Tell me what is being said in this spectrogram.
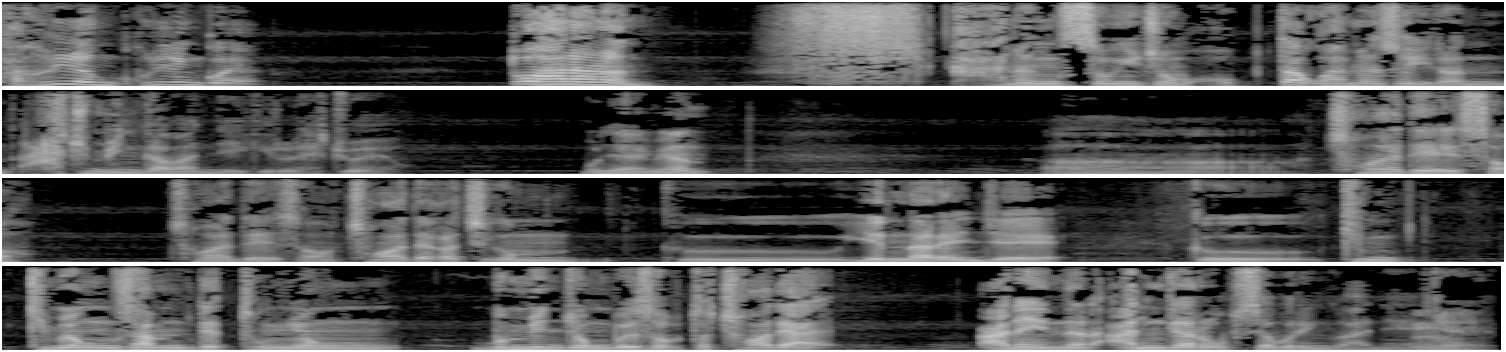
다 흘린, 흘린 거예요? 또 하나는, 가능성이 좀 없다고 하면서 이런 아주 민감한 얘기를 해줘요. 뭐냐면, 아, 청와대에서, 청와대에서, 청와대가 지금 그 옛날에 이제 그 김, 김영삼 대통령 문민정부에서부터 청와대 아- 안에 있는 안가를 없애버린 거 아니에요. 예.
